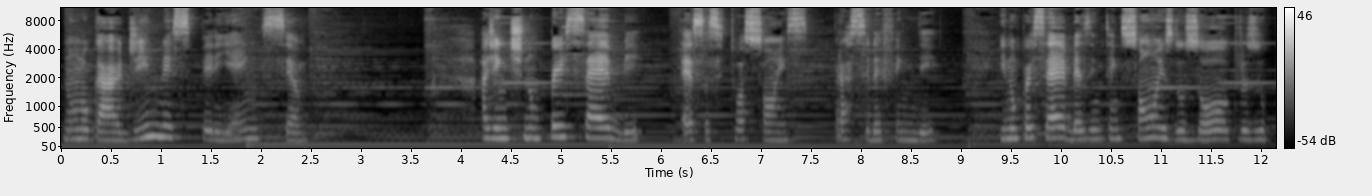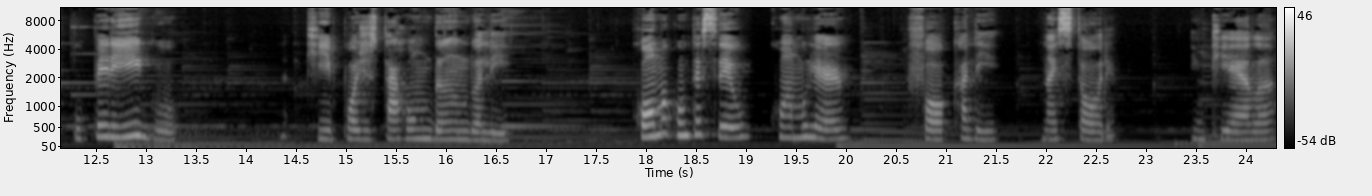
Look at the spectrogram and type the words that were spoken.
num lugar de inexperiência, a gente não percebe essas situações para se defender e não percebe as intenções dos outros, o, o perigo que pode estar rondando ali. Como aconteceu com a mulher foca ali na história, em que ela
